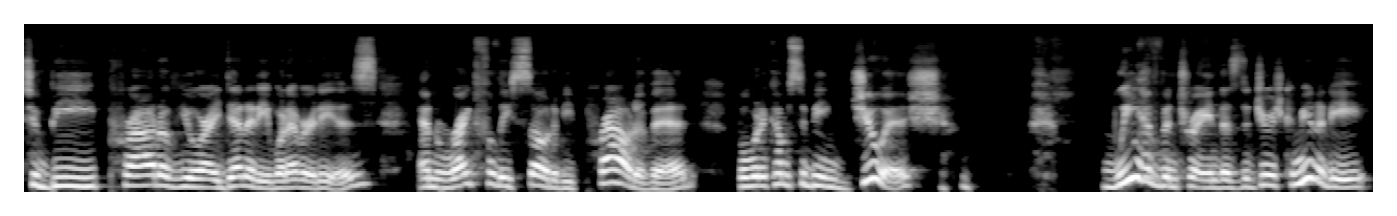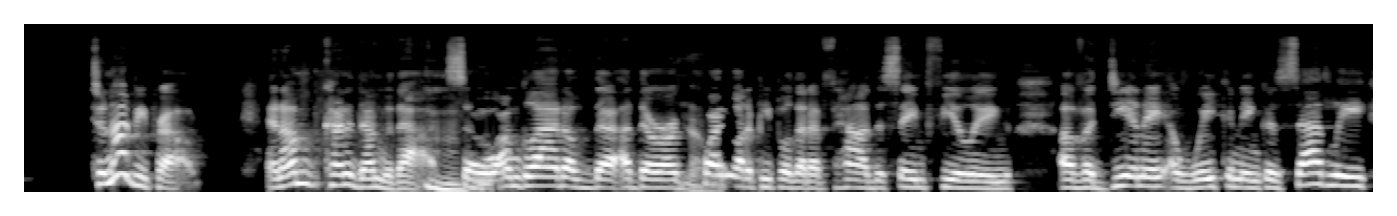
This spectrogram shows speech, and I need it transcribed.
to be proud of your identity, whatever it is, and rightfully so to be proud of it. But when it comes to being Jewish, we have been trained as the Jewish community to not be proud. And I'm kind of done with that. Mm-hmm. So I'm glad that there are yeah. quite a lot of people that have had the same feeling of a DNA awakening. Because sadly,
